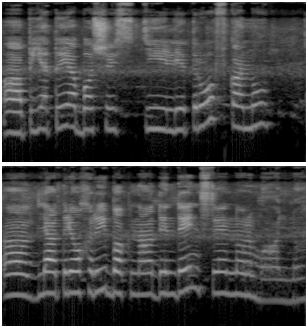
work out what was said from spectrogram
а, 5 або 6 літровка. Ну, а, для трьох рибок на один день це нормально.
